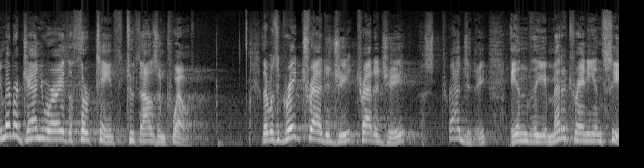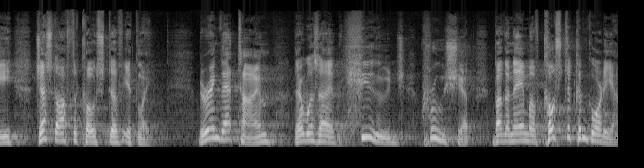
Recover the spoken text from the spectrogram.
you remember January the 13th, 2012? There was a great tragedy, tragedy, tragedy in the Mediterranean Sea just off the coast of Italy. During that time, there was a huge cruise ship by the name of Costa Concordia.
